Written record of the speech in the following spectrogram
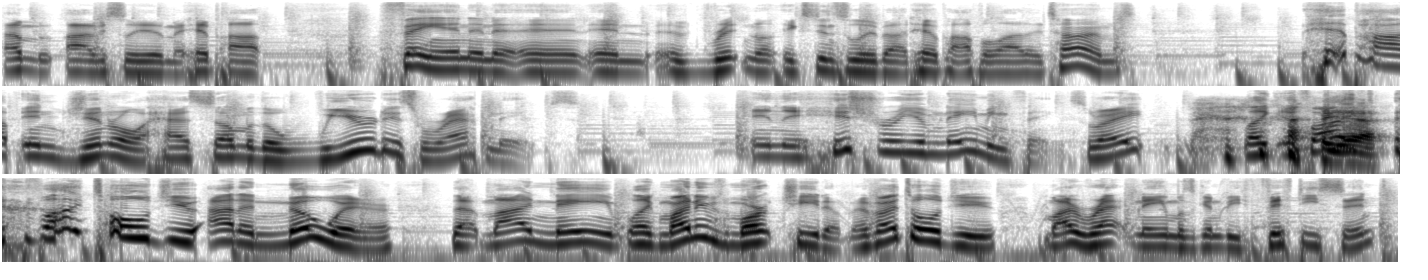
I'm obviously I'm a hip hop fan and and and have written extensively about hip hop a lot of times. Hip hop in general has some of the weirdest rap names in the history of naming things, right? Like if I Yeah. if I told you out of nowhere that my name, like my name's Mark Cheatham, if I told you my rap name was gonna be Fifty Cent,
